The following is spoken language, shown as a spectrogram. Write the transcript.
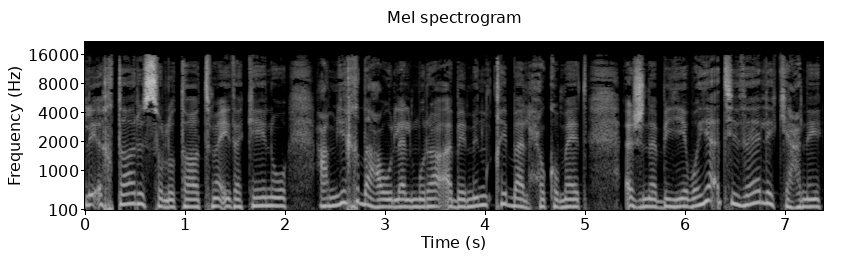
لإخطار السلطات ما إذا كانوا عم يخضعوا للمراقبة من قبل حكومات أجنبية ويأتي ذلك يعني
